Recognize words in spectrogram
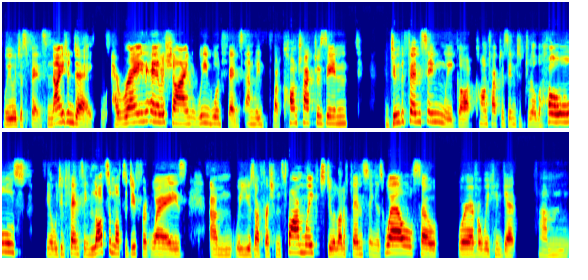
We would just fence night and day. Rain, hail, or shine, we would fence. And we got contractors in do the fencing. We got contractors in to drill the holes. You know, we did fencing lots and lots of different ways. Um, we use our Freshman's Farm Week to do a lot of fencing as well. So wherever we can get um,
